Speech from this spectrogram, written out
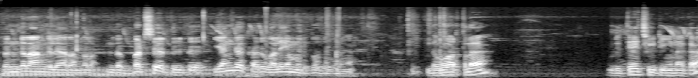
பெண்கள் ஆண்கள் யாராக இருந்தாலும் இந்த பட்ஸ் எடுத்துக்கிட்டு எங்கே கருவளையம் இருக்கோ பாருங்க இந்த ஓரத்தில் இப்படி தேய்ச்சிக்கிட்டிங்கனாக்கா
